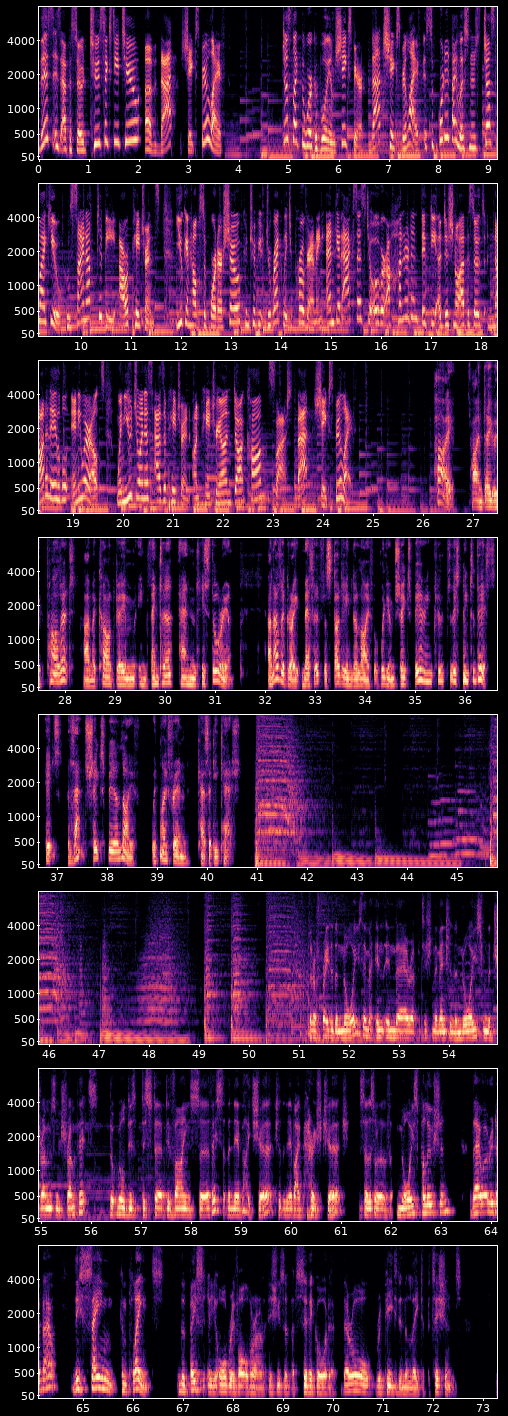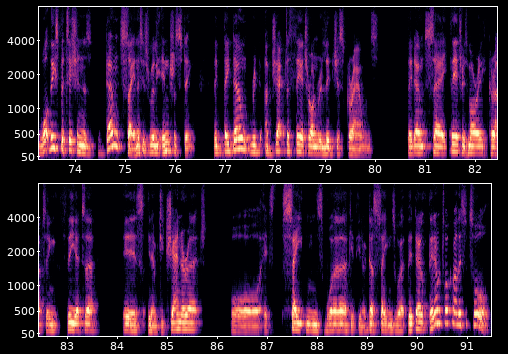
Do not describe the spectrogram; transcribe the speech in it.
This is episode 262 of That Shakespeare Life. Just like the work of William Shakespeare, That Shakespeare Life is supported by listeners just like you who sign up to be our patrons. You can help support our show, contribute directly to programming, and get access to over 150 additional episodes not available anywhere else when you join us as a patron on patreon.com slash that Shakespeare Life. Hi, I'm David Parlett. I'm a card game inventor and historian. Another great method for studying the life of William Shakespeare includes listening to this. It's That Shakespeare Life with my friend Cassidy Cash. They're afraid of the noise. They, in, in their uh, petition, they mention the noise from the drums and trumpets that will dis- disturb divine service at the nearby church, at the nearby parish church. So the sort of noise pollution they're worried about. These same complaints that basically all revolve around issues of, of civic order. They're all repeated in the later petitions. What these petitions don't say, and this is really interesting, they, they don't re- object to theatre on religious grounds. They don't say theatre is morally corrupting, theatre is, you know, degenerate, or it's Satan's work. It, you know, does Satan's work. They don't. They don't talk about this at all.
